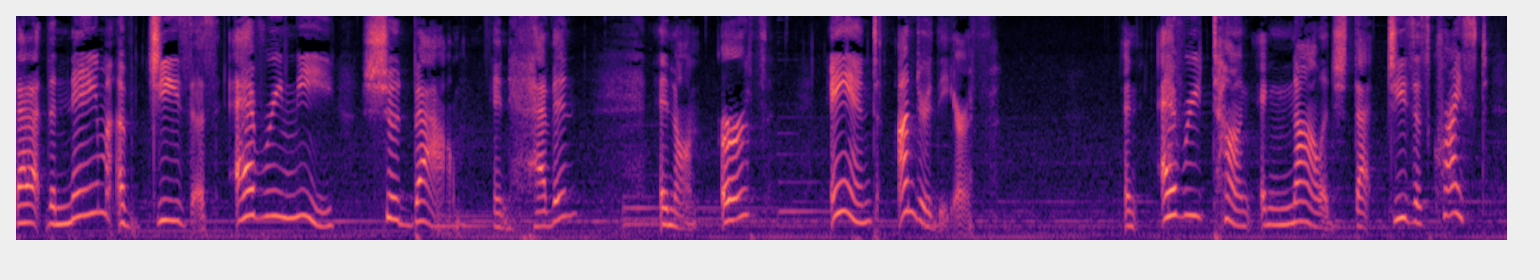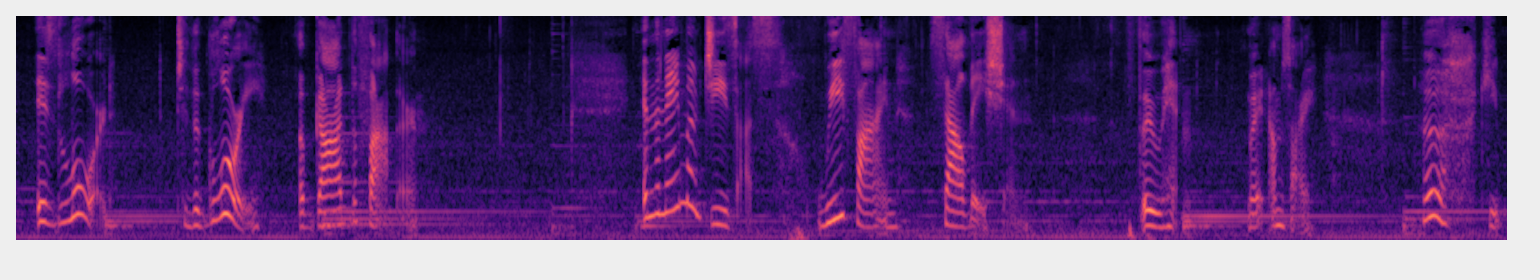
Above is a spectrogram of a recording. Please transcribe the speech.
that at the name of Jesus every knee should bow in heaven and on earth and under the earth, and every tongue acknowledge that Jesus Christ is Lord to the glory of God the Father. In the name of Jesus, we find salvation through him. Wait, I'm sorry. Keep.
